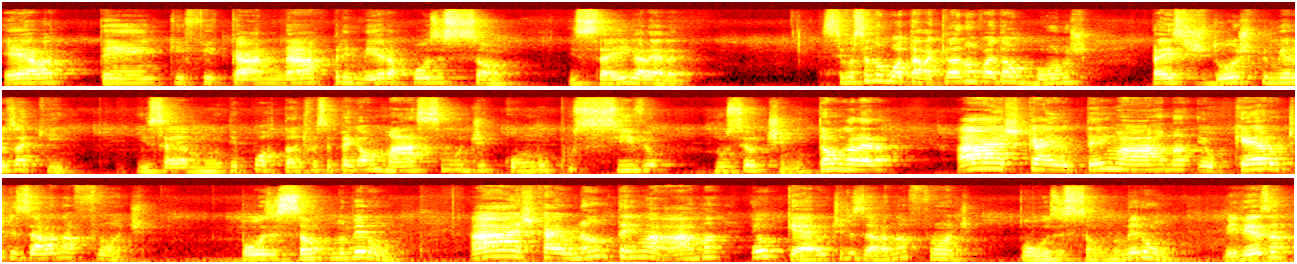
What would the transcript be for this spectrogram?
ela tem que ficar na primeira posição. Isso aí, galera, se você não botar ela aqui, ela não vai dar o bônus para esses dois primeiros aqui. Isso aí é muito importante, você pegar o máximo de combo possível no seu time. Então, galera, ah, eu tenho a arma, eu quero utilizá-la na frente. Posição número 1. Um. Ah, Sky, eu não tenho a arma, eu quero utilizá-la na frente. Posição número 1. Um. Beleza?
